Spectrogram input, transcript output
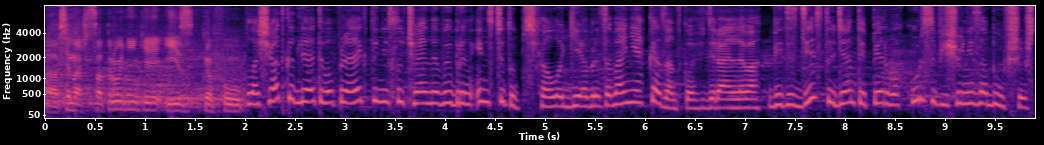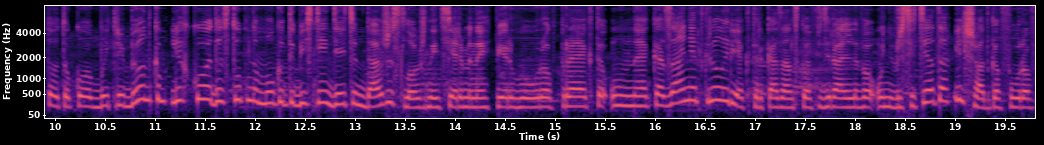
э, все наши сотрудники из КФУ. Площадка для этого проекта не случайно выбран институт Институт психологии и образования Казанского федерального. Ведь здесь студенты первых курсов, еще не забывшие, что такое быть ребенком, легко и доступно могут объяснить детям даже сложные термины. Первый урок проекта «Умная Казань» открыл ректор Казанского федерального университета Ильшат Гафуров.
